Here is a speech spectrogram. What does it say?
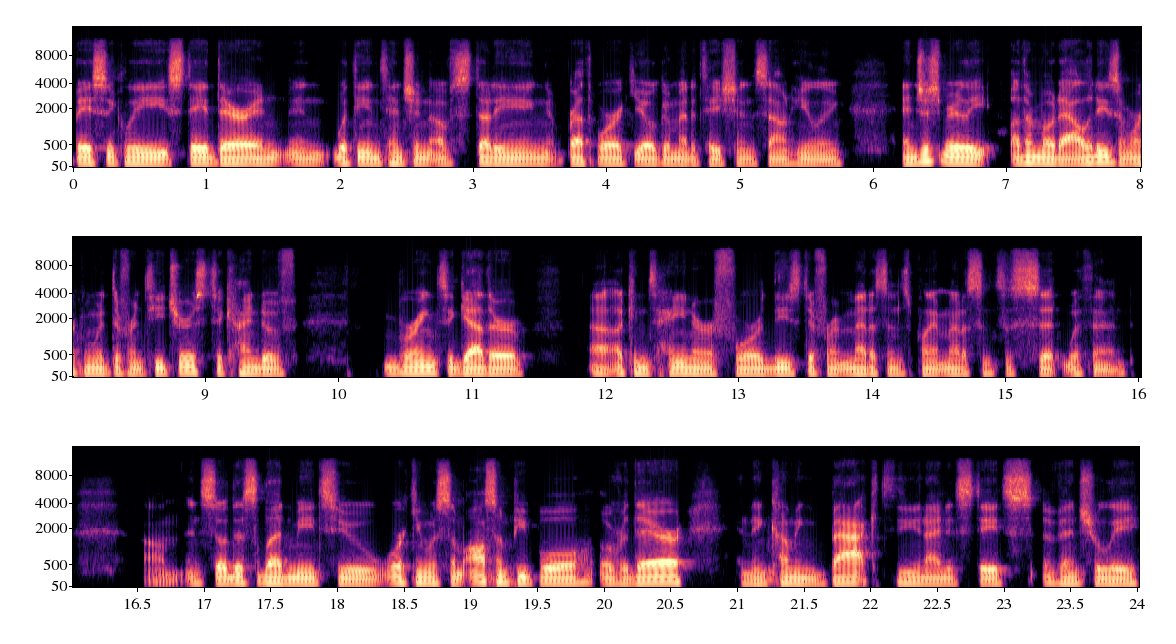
basically stayed there and, and with the intention of studying breathwork, yoga, meditation, sound healing, and just really other modalities and working with different teachers to kind of bring together uh, a container for these different medicines, plant medicines to sit within. Um, and so this led me to working with some awesome people over there and then coming back to the United States eventually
